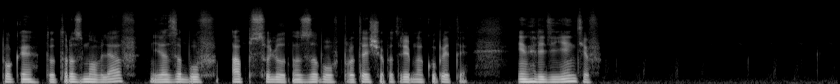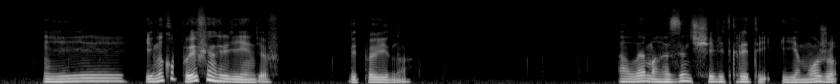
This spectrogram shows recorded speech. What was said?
поки тут розмовляв, я забув, абсолютно забув про те, що потрібно купити інгредієнтів. І, і ну купив інгредієнтів, відповідно. Але магазин ще відкритий, і я можу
